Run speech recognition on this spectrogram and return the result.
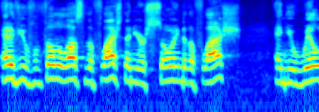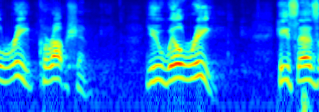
And if you fulfill the lust of the flesh, then you're sowing to the flesh and you will reap corruption. You will reap. He says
